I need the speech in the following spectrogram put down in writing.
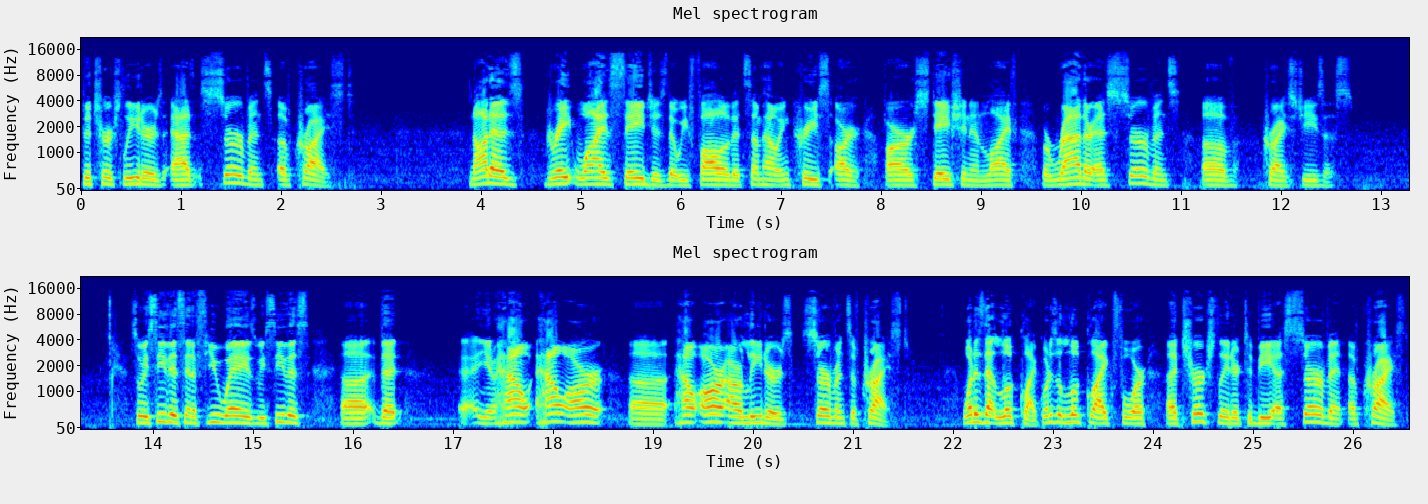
the church leaders as servants of Christ, not as great wise sages that we follow that somehow increase our, our station in life, but rather as servants of Christ Jesus. So we see this in a few ways. We see this uh, that uh, you know how how are uh, how are our leaders servants of Christ? What does that look like? What does it look like for a church leader to be a servant of Christ?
